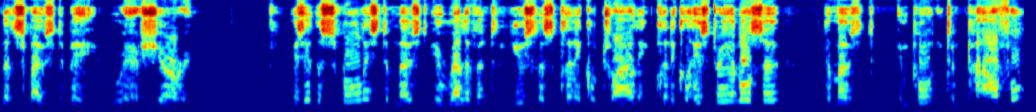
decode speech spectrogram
that's supposed to be reassuring. Is it the smallest and most irrelevant and useless clinical trial in clinical history and also the most important and powerful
